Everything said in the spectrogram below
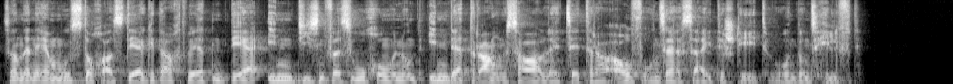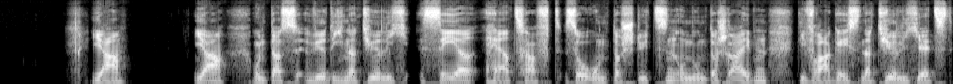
sondern er muss doch als der gedacht werden, der in diesen Versuchungen und in der Drangsal etc. auf unserer Seite steht und uns hilft. Ja, ja, und das würde ich natürlich sehr herzhaft so unterstützen und unterschreiben. Die Frage ist natürlich jetzt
